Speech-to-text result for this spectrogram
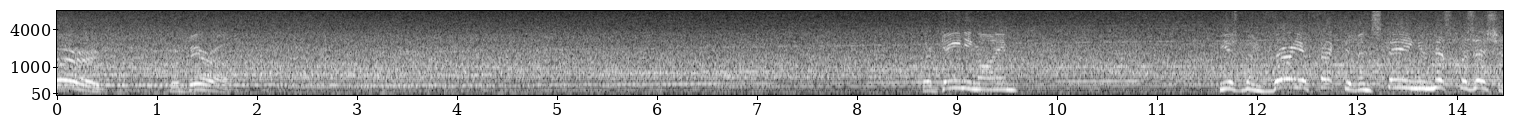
Third, Ribeiro. They're gaining on him. He has been very effective in staying in this position.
